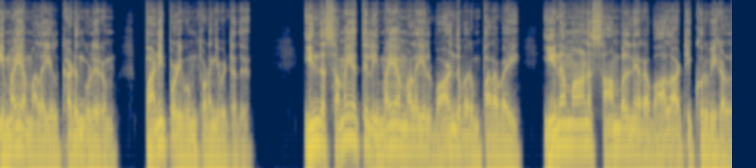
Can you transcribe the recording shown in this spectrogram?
இமயமலையில் கடுங்குளிரும் பனிப்பொழிவும் தொடங்கிவிட்டது. இந்த சமயத்தில் இமயமலையில் வாழ்ந்து வரும் பறவை இனமான சாம்பல் நிற வாலாட்டி குருவிகள்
